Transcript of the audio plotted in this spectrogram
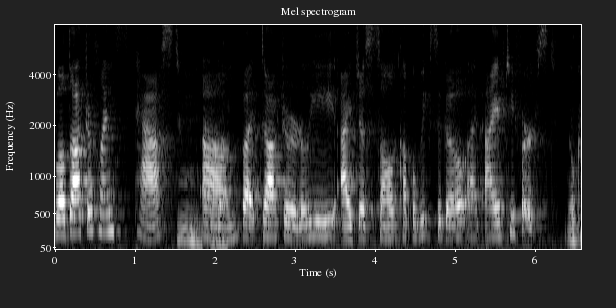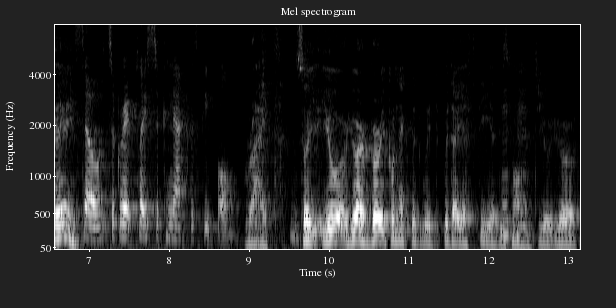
well, Dr. Klein's passed, mm, um, but Dr. Lee I just saw a couple weeks ago at IFT First. Okay. So it's a great place to connect with people. Right. Mm-hmm. So you are, you are very connected with, with IFT at this mm-hmm. moment. You you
